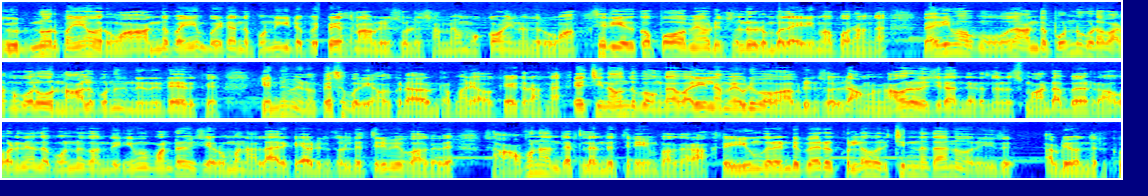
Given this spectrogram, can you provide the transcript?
இன்னொரு பையன் வருவான். அந்த பையன் போயிட்டு அந்த பொண்ணுக்கிட்ட போய் பேசலாம் அப்படின்னு சொல்லிட்டு செம்மையா மொக்க வாங்கி வந்துருவான். சரி எதுக்கோ போவோமே அப்படின்னு சொல்லிட்டு ரொம்ப தைரியமாக போகிறாங்க தைரியமாக போகும்போது அந்த பொண்ணு கூட வழக்கம் போல் ஒரு நாலு பொண்ணு நின்றுட்டே இருக்குது என்ன வேணும்? பேச போறீங்க அவ கூடன்ற மாதிரி அவ கேட்குறாங்க எச்சி நவுந்து போங்க வழி இல்லாமல் எப்படி போவேன் அப்படின்னு சொல்லிட்டு அவங்க நவர வச்சுட்டு அந்த இடத்துல ஸ்மார்ட்டாக போயிடுறான். உடனே அந்த பொண்ணுக்கு வந்து இவன் பண்ணுற விஷயம் ரொம்ப நல்லா இருக்கே அப்படின்னு சொல்லிட்டு திரும்பி பார்க்குது ஸோ அவனும் அந்த இடத்துல இருந்து திரும்பி பார்க்குறான் ஸோ இவங்க ரெண்டு பேருக்குள்ள ஒரு சின்னதான ஒரு இது அப்படி வந்திருக்கு.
